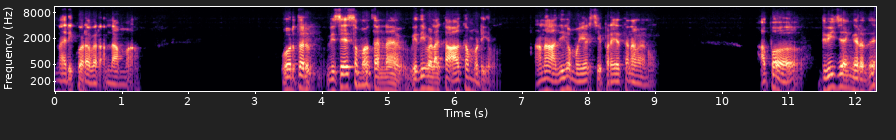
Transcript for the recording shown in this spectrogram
நரிக்குறவர் அந்த அம்மா. ஒருத்தர் விசேஷமாக தன்னை விதிவிலக்க ஆக்க முடியும். ஆனால் அதிக முயற்சி பிரயத்தனம் வேணும். அப்போது திவிஜங்கிறது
